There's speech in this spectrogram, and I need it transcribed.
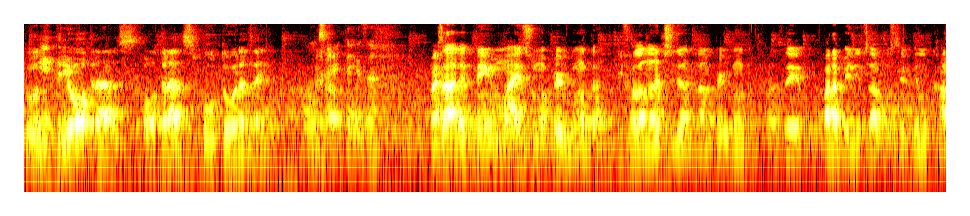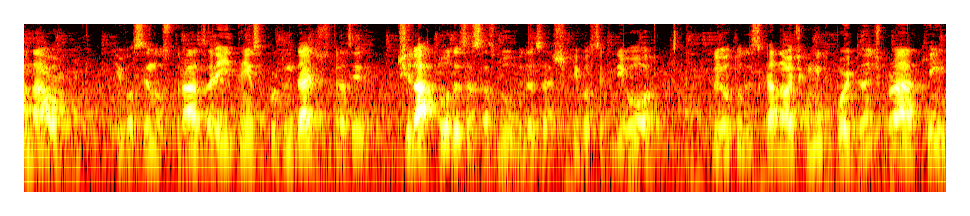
Tudo. entre outras, outras culturas aí. Com Legal. certeza. Mas, Ara, eu tenho mais uma pergunta. E falando antes de entrar na pergunta, fazer parabenizar você pelo canal que você nos traz aí. Tem essa oportunidade de trazer, tirar todas essas dúvidas. Acho que você criou, criou todo esse canal. Acho que é muito importante para quem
